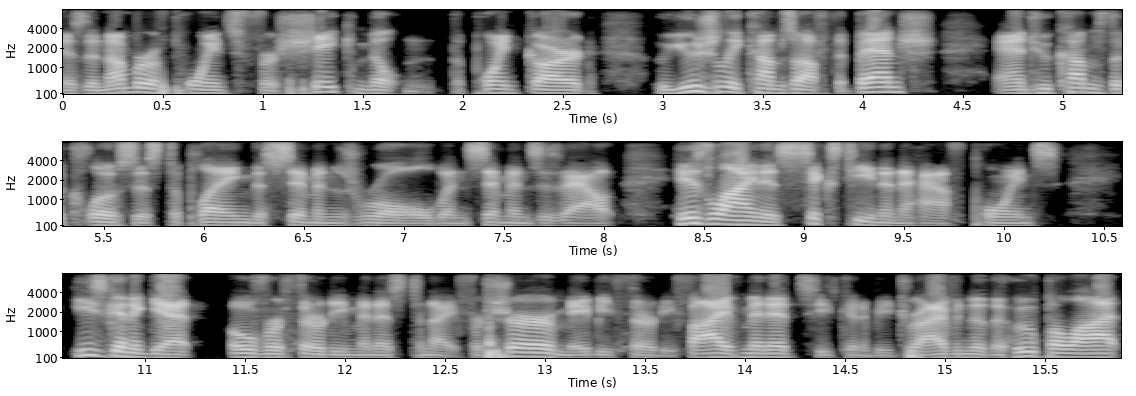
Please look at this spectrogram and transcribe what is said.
is the number of points for Shake Milton, the point guard who usually comes off the bench and who comes the closest to playing the Simmons role when Simmons is out. His line is 16 and a half points. He's going to get over 30 minutes tonight for sure, maybe 35 minutes. He's going to be driving to the hoop a lot.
